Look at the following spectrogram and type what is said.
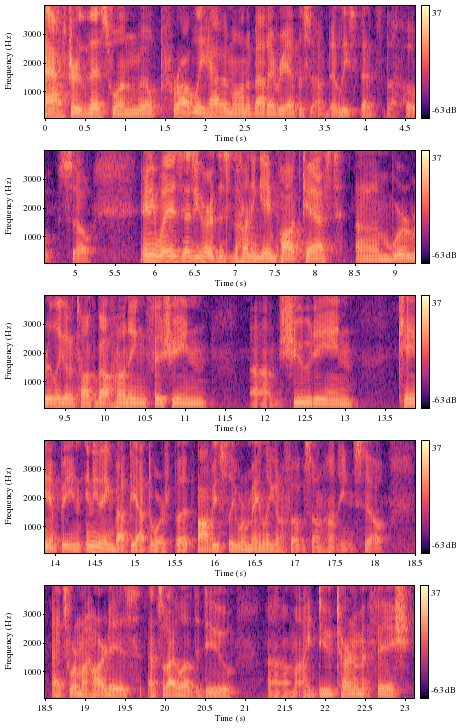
after this one, we'll probably have him on about every episode. At least that's the hope. So, anyways, as you heard, this is the Hunting Game Podcast. Um, we're really going to talk about hunting, fishing, um, shooting, camping, anything about the outdoors. But obviously, we're mainly going to focus on hunting. So, that's where my heart is. That's what I love to do. Um, I do tournament fish.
